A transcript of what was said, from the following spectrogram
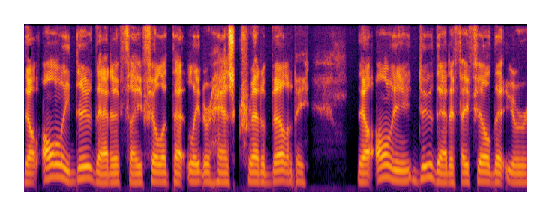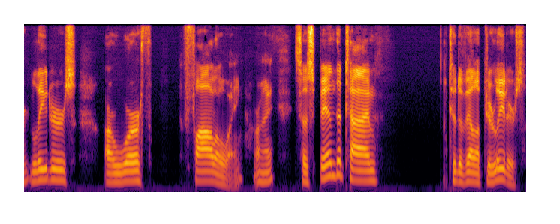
They'll only do that if they feel that that leader has credibility. They'll only do that if they feel that your leaders are worth following, right? So spend the time to develop your leaders.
